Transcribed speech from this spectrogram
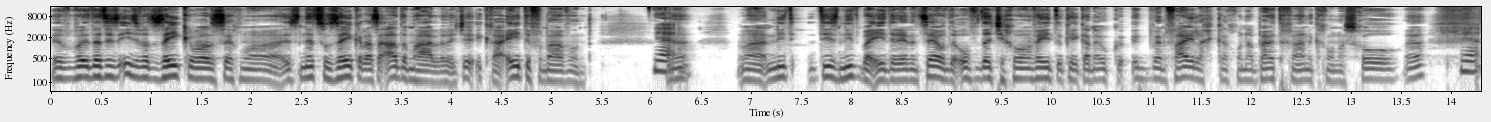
ja. dat is iets wat zeker was, zeg maar. is net zo zeker als ademhalen, weet je. Ik ga eten vanavond. ja. hè. Maar niet, het is niet bij iedereen hetzelfde. Of dat je gewoon weet, oké, ik kan ook, ik ben veilig. Ik kan gewoon naar buiten gaan. Ik ga gewoon naar school. Hè? ja.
